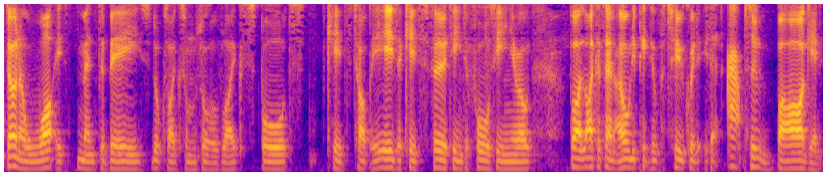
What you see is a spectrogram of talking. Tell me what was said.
don't know what it's meant to be. It looks like some sort of like sports kids top. It is a kids 13 to 14 year old. But like I said, I only picked it up for two quid. It's an absolute bargain.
